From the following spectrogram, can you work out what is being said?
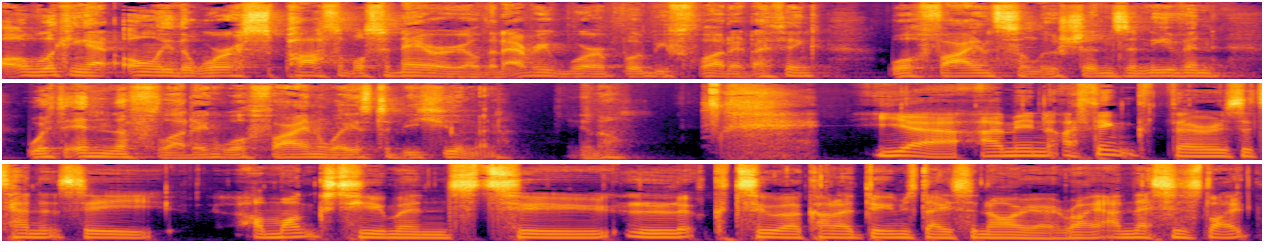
looking at only the worst possible scenario that every word would be flooded. I think we'll find solutions, and even within the flooding, we'll find ways to be human. You know. Yeah, I mean, I think there is a tendency amongst humans to look to a kind of doomsday scenario, right? And this is like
